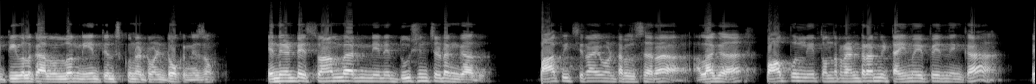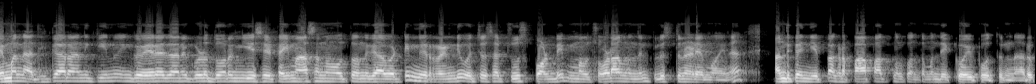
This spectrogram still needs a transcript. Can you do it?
ఇటీవల కాలంలో నేను తెలుసుకున్నటువంటి ఒక నిజం. ఎందుకంటే స్వామివారిని నేను దూషించడం కాదు. పాపి చిరాయి అంటారు చూసారా? అలాగా పాపుల్ని తొందర రండరా మీ టైం అయిపోయింది ఇంకా. మిమ్మల్ని అధికారానికి ఇంకా వేరే దానికి కూడా దూరం చేసే టైం ఆసనం అవుతుంది కాబట్టి మీరు రండి వచ్చేసారి చూసుకోండి మిమ్మల్ని చూడాలనుందని పిలుస్తున్నాడేమో ఆయన. అందుకని చెప్పి అక్కడ పాపాత్మలు కొంతమంది ఎక్కువైపోతున్నారు.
